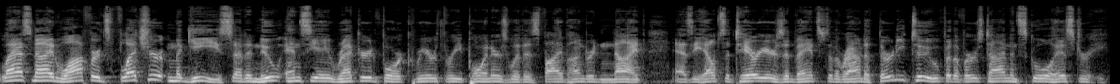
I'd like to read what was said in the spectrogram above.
Last night, Wofford's Fletcher Magee set a new NCAA record for career three pointers with his 509th as he helps the Terriers advance to the round of 32 for the first time in school history.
